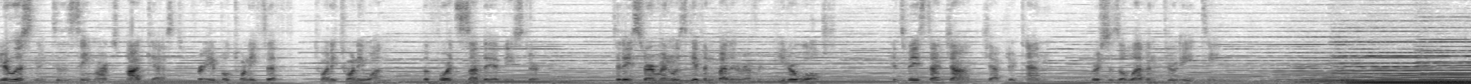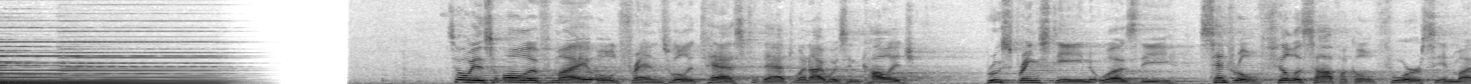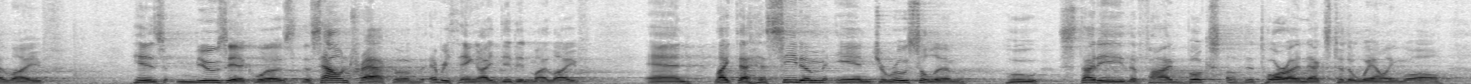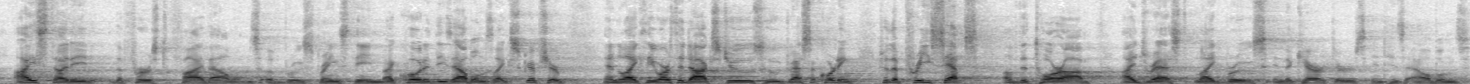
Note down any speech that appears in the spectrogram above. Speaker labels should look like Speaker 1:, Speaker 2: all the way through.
Speaker 1: You're listening to the St. Mark's Podcast for April 25th, 2021, the fourth Sunday of Easter. Today's sermon was given by the Reverend Peter Walsh. It's based on John chapter 10, verses 11 through 18.
Speaker 2: So, as all of my old friends will attest, that when I was in college, Bruce Springsteen was the central philosophical force in my life. His music was the soundtrack of everything I did in my life. And like the Hasidim in Jerusalem, who study the five books of the Torah next to the Wailing Wall, I studied the first five albums of Bruce Springsteen. I quoted these albums like scripture, and like the Orthodox Jews who dress according to the precepts of the Torah, I dressed like Bruce in the characters in his albums.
